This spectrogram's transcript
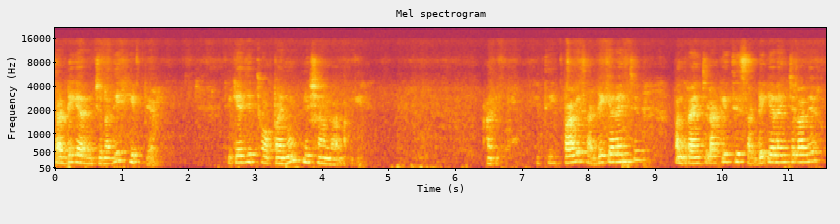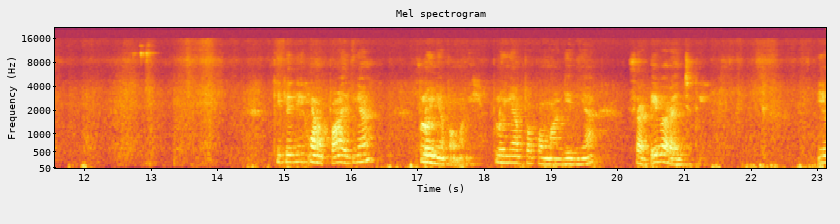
11.5 ਇੰਚ ਉਹਨਾਂ ਦੀ ਹਿੱਪ ਆ। ਠੀਕ ਹੈ ਜੀ, ਇੱਥੋਂ ਆਪਾਂ ਇਹਨੂੰ ਨਿਸ਼ਾਨ ਲਾ ਲਾਂਗੇ। ਆ ਦੇਖੋ, ਇੱਥੇ ਹਿੱਪ ਆ ਗਈ 11.5 ਇੰਚ 15 ਇੰਚ ਲਾ ਕੇ ਇੱਥੇ 11.5 ਇੰਚ ਲਾ ਲਿਆ। ਠੀਕ ਹੈ ਜੀ, ਹੁਣ ਆਪਾਂ ਇਹਦੀਆਂ ਪਲੋਈਆਂ ਪਾਵਾਂਗੇ। ਪਲੋਈਆਂ ਆਪਾਂ ਪਾਵਾਂਗੇ ਇਹਦੀਆਂ 12.5 ਇੰਚ ਦੀ ਇਹ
